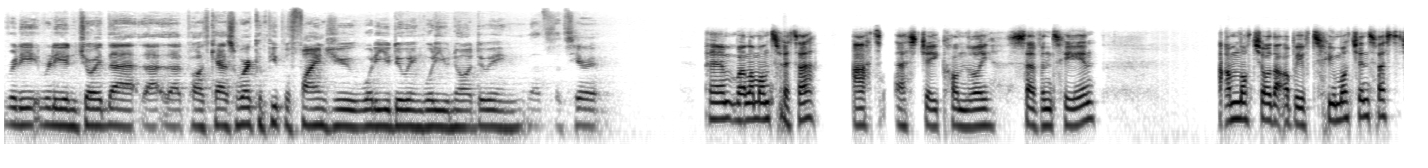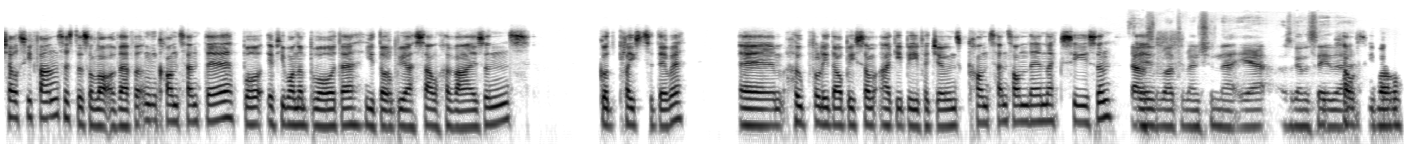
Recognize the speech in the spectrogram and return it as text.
Really, really enjoyed that that that podcast. Where can people find you? What are you doing? What are you not doing? Let's let's hear it. Um, well, I'm on Twitter at sjconroy17. I'm not sure that'll be of too much interest to Chelsea fans, as there's a lot of Everton content there. But if you want to broaden your WSL horizons, good place to do it. Um, hopefully there'll be some Aggie Beever Jones content on there next season. I was about to mention that. Yeah, I was going to say that. Chelsea will,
